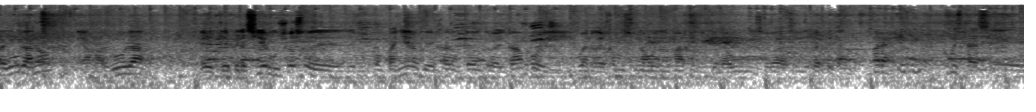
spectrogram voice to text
Amargura, ¿no? Amargura, este, pero sí orgulloso de, de mis compañeros que dejaron todo dentro del campo y bueno, dejamos una buena imagen que la U se va a seguir respetando. Ahora, ¿cómo estás? Eh,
